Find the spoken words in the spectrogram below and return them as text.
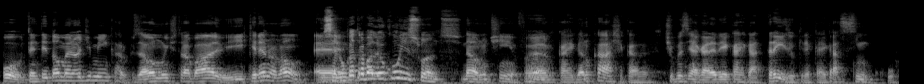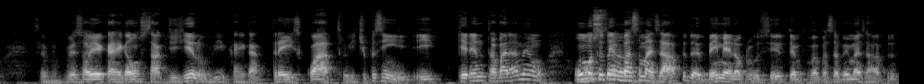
pô, eu tentei dar o melhor de mim, cara. Eu precisava muito de trabalho. E querendo ou não. É... Você nunca trabalhou com isso antes? Não, não tinha. Foi Hum. carregando caixa, cara. Tipo assim, a galera ia carregar três, eu queria carregar cinco. O pessoal ia carregar um saco de gelo, eu ia carregar três, quatro. E tipo assim, e querendo trabalhar mesmo. Uma que o tempo passa mais rápido, é bem melhor pra você, o tempo vai passar bem mais rápido.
